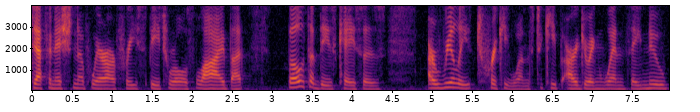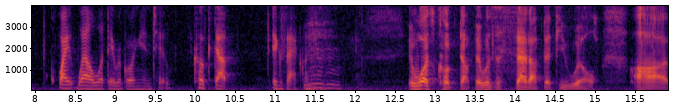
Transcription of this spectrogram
definition of where our free speech rules lie, but both of these cases are really tricky ones to keep arguing when they knew quite well what they were going into. Cooked up. Exactly. Mm-hmm. It was cooked up. It was a setup, if you will. Uh,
